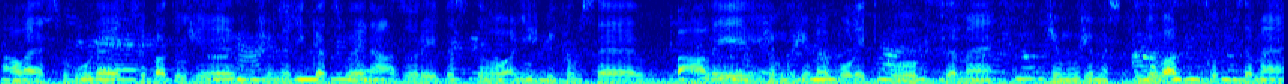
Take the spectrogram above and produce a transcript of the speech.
Ale svoboda je třeba to, že můžeme říkat svoje názory bez toho, aniž bychom se báli, že můžeme volit, koho chceme, že můžeme studovat, co chceme.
